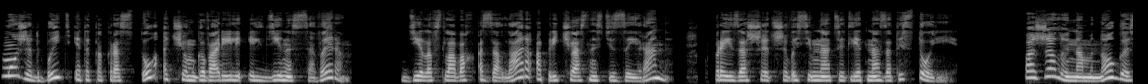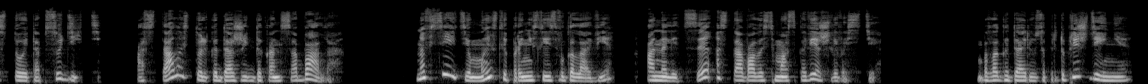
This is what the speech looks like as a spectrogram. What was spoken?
Может быть, это как раз то, о чем говорили Эльдина с Савером, Дело в словах Азалара о причастности Зайрана к произошедшей 18 лет назад истории. Пожалуй, нам многое стоит обсудить. Осталось только дожить до конца бала. Но все эти мысли пронеслись в голове, а на лице оставалась маска вежливости. Благодарю за предупреждение.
